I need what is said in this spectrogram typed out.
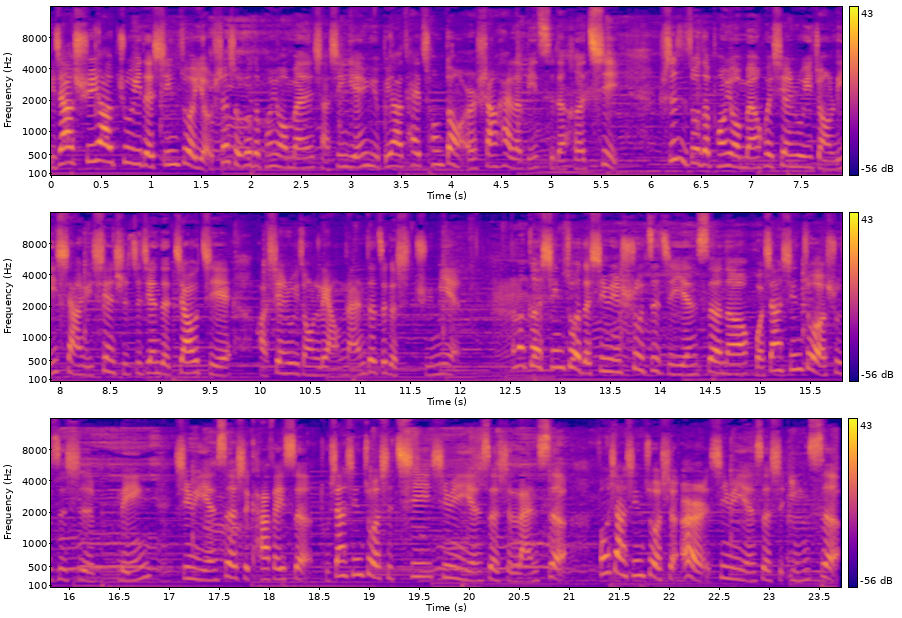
比较需要注意的星座有射手座的朋友们，小心言语不要太冲动而伤害了彼此的和气。狮子座的朋友们会陷入一种理想与现实之间的交结，好陷入一种两难的这个局面。那么各星座的幸运数字及颜色呢？火象星座数字是零，幸运颜色是咖啡色；土象星座是七，幸运颜色是蓝色；风象星座是二，幸运颜色是银色；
